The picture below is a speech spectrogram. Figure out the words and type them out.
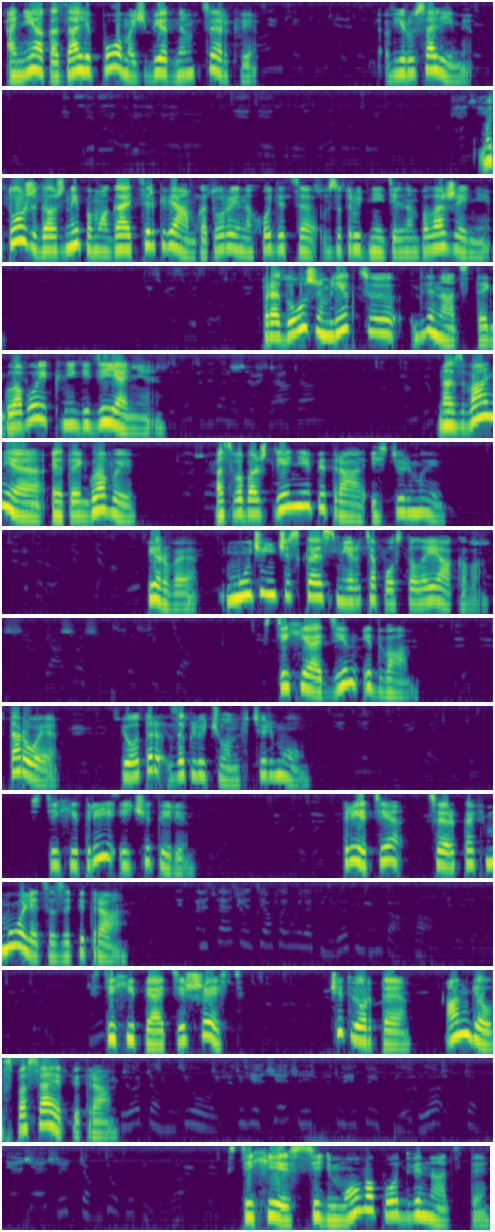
Они оказали помощь бедным в церкви в Иерусалиме. Мы тоже должны помогать церквям, которые находятся в затруднительном положении. Продолжим лекцию 12 главой книги «Деяния». Название этой главы – «Освобождение Петра из тюрьмы». Первое. Мученическая смерть апостола Иакова. Стихи 1 и 2. Второе. Петр заключен в тюрьму. Стихи 3 и 4. Третье. Церковь молится за Петра. Стихи 5 и 6. Четвертое. Ангел спасает Петра. Стихи с 7 по 12.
